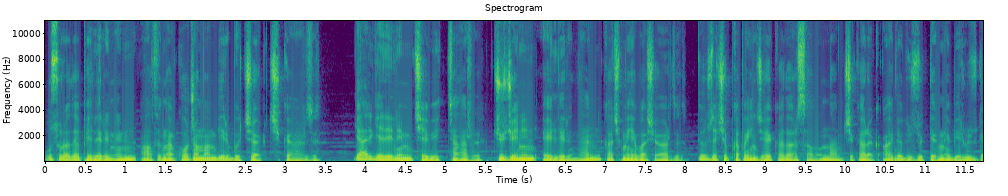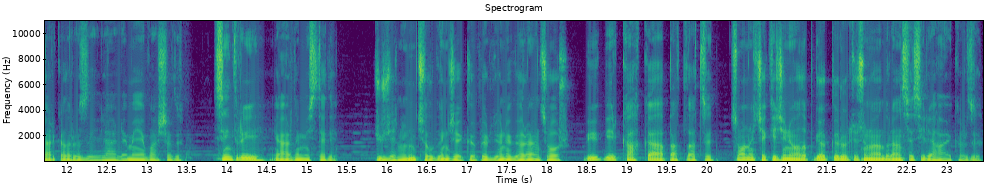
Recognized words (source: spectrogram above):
Bu sırada pelerininin altından kocaman bir bıçak çıkardı. Gel gelelim çevik tanrı. Cücenin ellerinden kaçmayı başardı. Göz açıp kapayıncaya kadar salondan çıkarak ayda düzlüklerine bir rüzgar kadar hızlı ilerlemeye başladı. Sintry yardım istedi. Cücenin çılgınca köpürdüğünü gören Thor büyük bir kahkaha patlattı. Sonra çekicini alıp gök gürültüsünü andıran sesiyle haykırdı.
